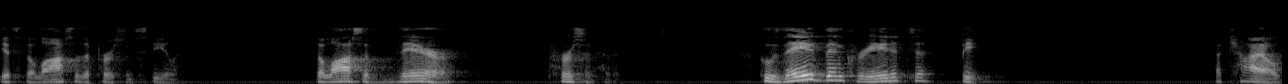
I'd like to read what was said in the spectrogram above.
it's the loss of the person stealing, the loss of their personhood, who they've been created to be a child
